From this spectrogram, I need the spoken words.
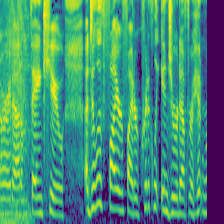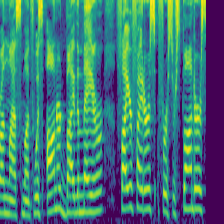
All right, Adam, thank you. A Duluth firefighter critically injured after a hit and run last month was honored by the mayor, firefighters, first responders,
